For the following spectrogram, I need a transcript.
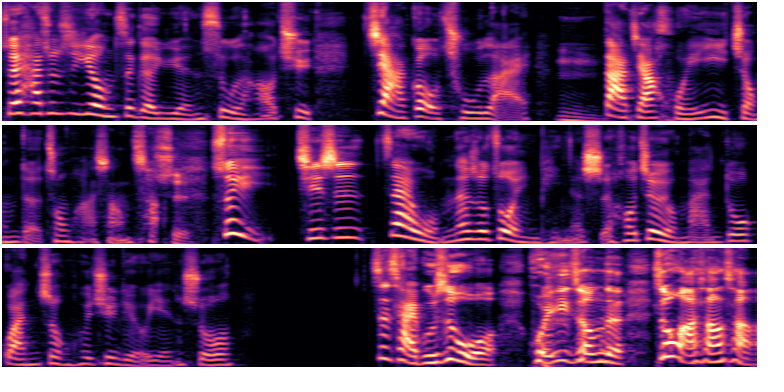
所以他就是用这个元素，然后去架构出来，嗯，大家回忆中的中华商场。是，所以其实，在我们那时候做影评的时候，就有蛮多观众会去留言说。这才不是我回忆中的 中华商场，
